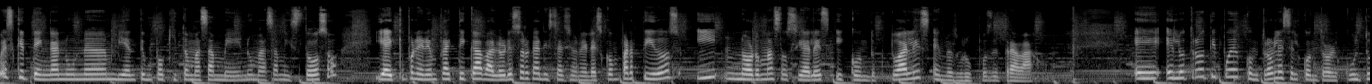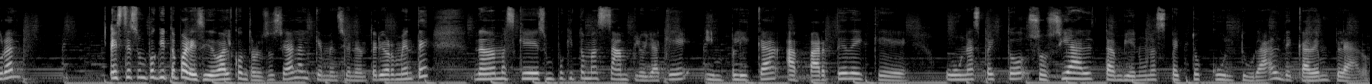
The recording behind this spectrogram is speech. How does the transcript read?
pues que tengan un ambiente un poquito más ameno, más amistoso. Y hay que poner en práctica valores organizacionales compartidos y normas sociales y conductuales en los grupos de trabajo. Eh, el otro tipo de control es el control cultural. Este es un poquito parecido al control social al que mencioné anteriormente, nada más que es un poquito más amplio, ya que implica, aparte de que un aspecto social, también un aspecto cultural de cada empleado.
